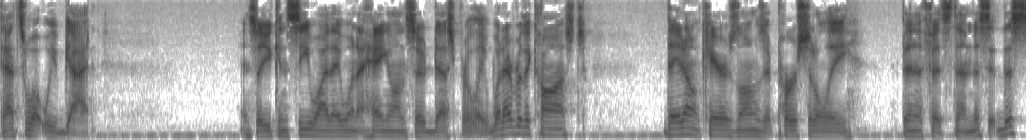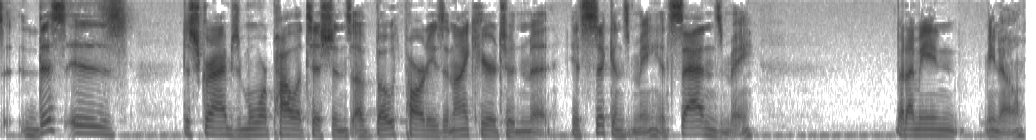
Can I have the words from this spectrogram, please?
That's what we've got. And so you can see why they want to hang on so desperately. Whatever the cost, they don't care as long as it personally benefits them. This this this is describes more politicians of both parties than I care to admit. It sickens me. It saddens me. But I mean, you know,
